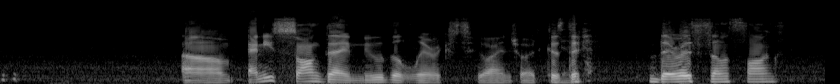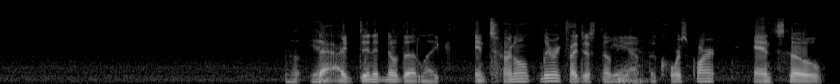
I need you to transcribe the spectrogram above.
Um, any song that I knew the lyrics to, I enjoyed because Yeah. there, there was some songs Oh, yeah. that I didn't know the like internal lyrics. I just know the um, the chorus part, and so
